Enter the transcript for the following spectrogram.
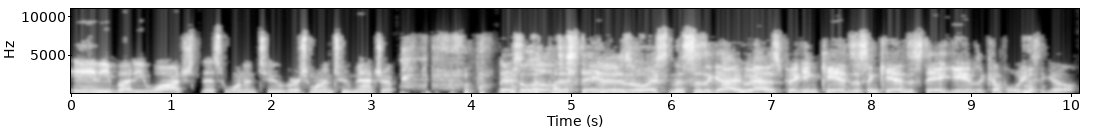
anybody watch this one and two versus one and two matchup. There's a little disdain in his voice, and this is a guy who had us picking Kansas and Kansas State games a couple weeks ago.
